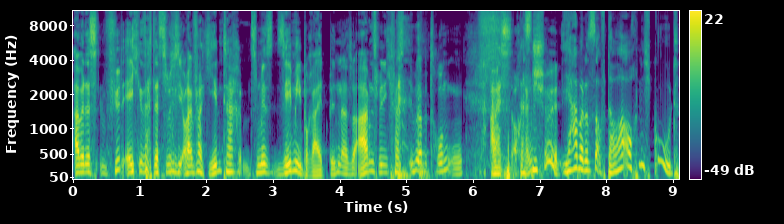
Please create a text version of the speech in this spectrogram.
Aber das führt ehrlich gesagt dazu, dass ich auch einfach jeden Tag zumindest semi-breit bin. Also abends bin ich fast immer betrunken. Aber es ist auch Das ganz nicht- schön. Ja, aber das ist auf Dauer auch nicht gut.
